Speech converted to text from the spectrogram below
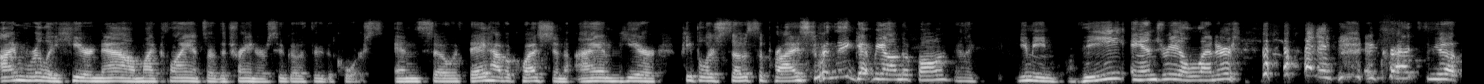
I'm really here now. My clients are the trainers who go through the course. And so if they have a question, I am here. People are so surprised when they get me on the phone. They're like, You mean the Andrea Leonard? I it cracks me up.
